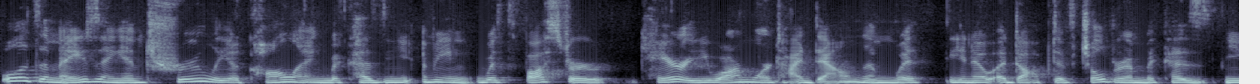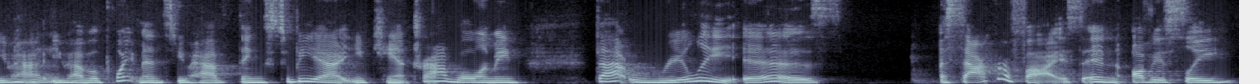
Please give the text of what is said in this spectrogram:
Well, it's amazing and truly a calling because you, I mean, with foster care, you are more tied down than with you know adoptive children because you have mm-hmm. you have appointments, you have things to be at, you can't travel. I mean, that really is a sacrifice, and obviously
